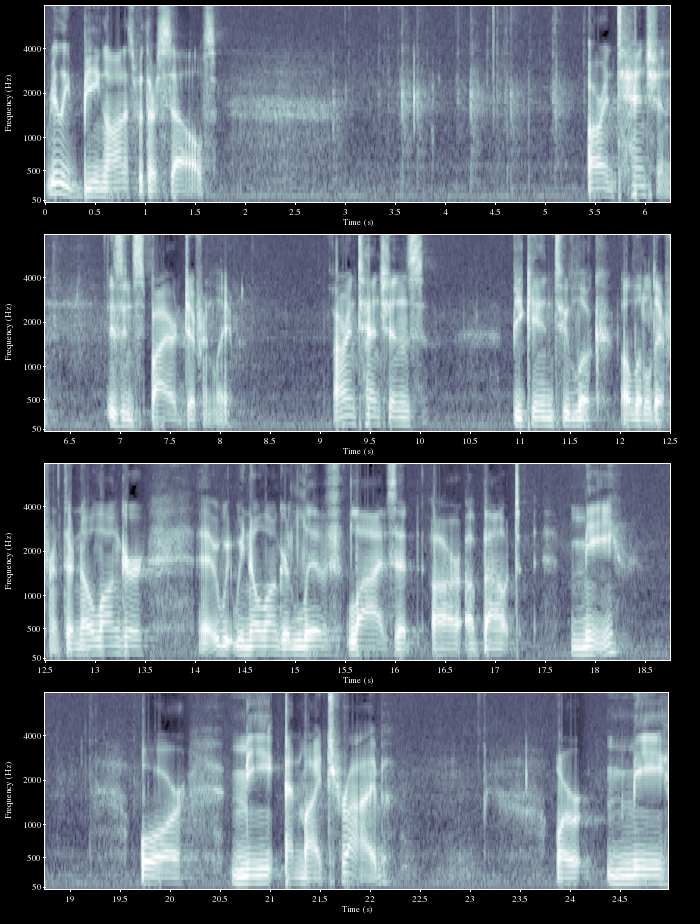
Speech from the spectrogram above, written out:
really being honest with ourselves, our intention is inspired differently. Our intentions begin to look a little different. They're no longer we, we no longer live lives that are about me or me and my tribe or me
